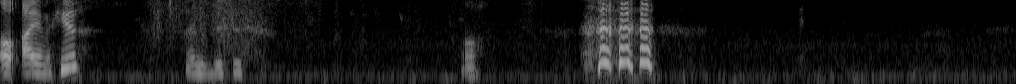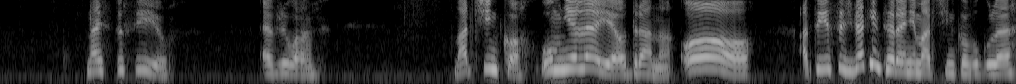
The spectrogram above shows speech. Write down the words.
o, I am here, and this is. O. nice to see you, everyone. Marcinko, u mnie leje od rana. O! A ty jesteś w jakim terenie, Marcinko, w ogóle?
